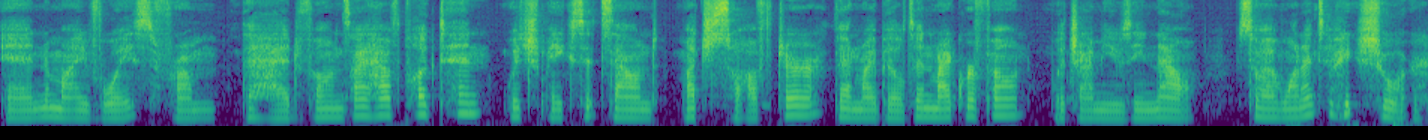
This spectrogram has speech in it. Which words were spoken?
in my voice from the headphones I have plugged in, which makes it sound much softer than my built-in microphone, which I'm using now. So I wanted to be sure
